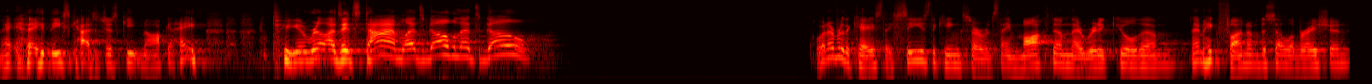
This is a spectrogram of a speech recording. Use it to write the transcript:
They, they, these guys just keep knocking. Hey, do you realize it's time? Let's go, let's go. Whatever the case, they seize the king's servants, they mock them, they ridicule them, they make fun of the celebration.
